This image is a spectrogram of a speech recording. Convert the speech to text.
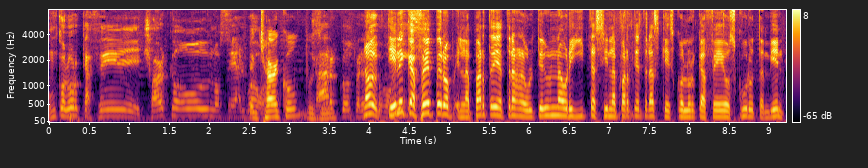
un color café charcoal, no sé, algo. El charcoal, pues sí. charcoal, pero No, tiene gris. café, pero en la parte de atrás, Raúl, tiene una orillita así en la parte de atrás que es color café oscuro también.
